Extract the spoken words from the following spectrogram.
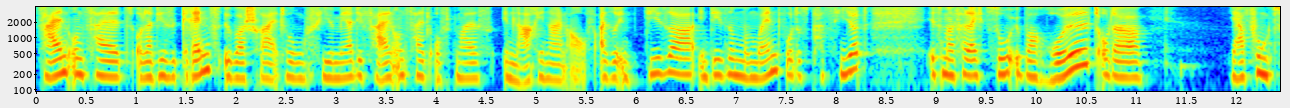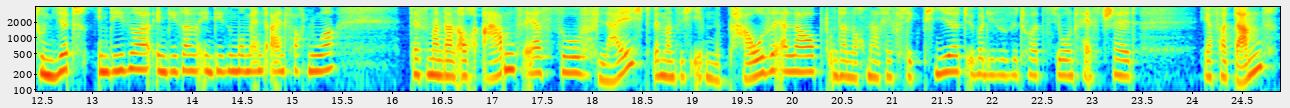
fallen uns halt, oder diese Grenzüberschreitungen vielmehr, die fallen uns halt oftmals im Nachhinein auf. Also in, dieser, in diesem Moment, wo das passiert, ist man vielleicht so überrollt oder ja, funktioniert in, dieser, in, dieser, in diesem Moment einfach nur, dass man dann auch abends erst so vielleicht, wenn man sich eben eine Pause erlaubt und dann nochmal reflektiert über diese Situation, feststellt, ja verdammt,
